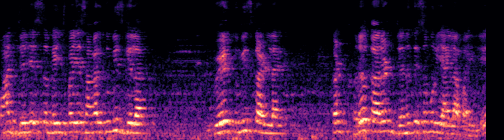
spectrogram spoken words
पाच जजेसचं बेंच पाहिजे सांगाल तुम्हीच गेलात. वेळ तुम्हीच काढलाय. कारण खरं कारण जनतेसमोर यायला पाहिजे.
